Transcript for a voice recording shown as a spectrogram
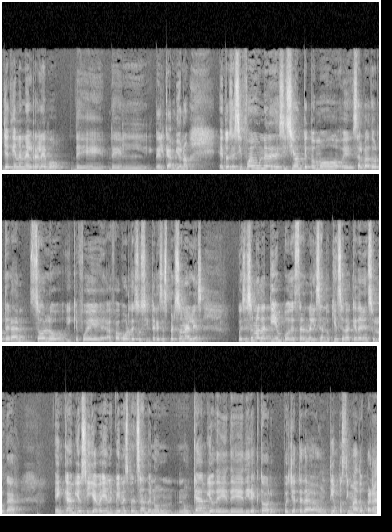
ya tienen el relevo de, del, del cambio, ¿no? Entonces, si fue una decisión que tomó eh, Salvador Terán solo y que fue a favor de sus intereses personales, pues eso no da tiempo de estar analizando quién se va a quedar en su lugar. En cambio, si ya vienes pensando en un, cambio de, director, pues ya te da un tiempo estimado para,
